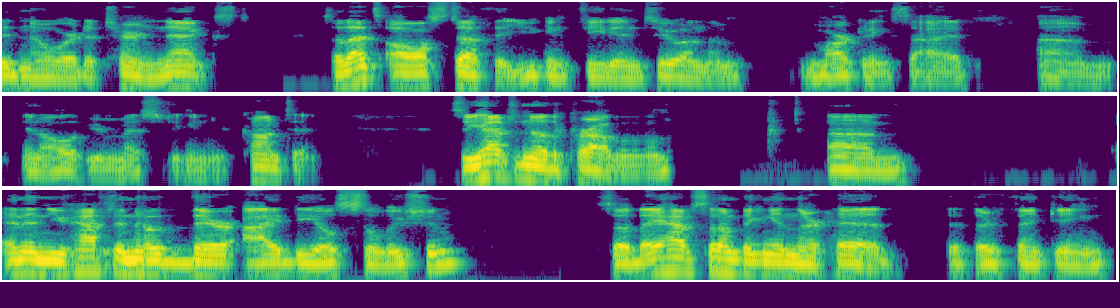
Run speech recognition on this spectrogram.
didn't know where to turn next. So that's all stuff that you can feed into on the marketing side um, in all of your messaging and your content. So you have to know the problem. Um, and then you have to know their ideal solution. So they have something in their head that they're thinking,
